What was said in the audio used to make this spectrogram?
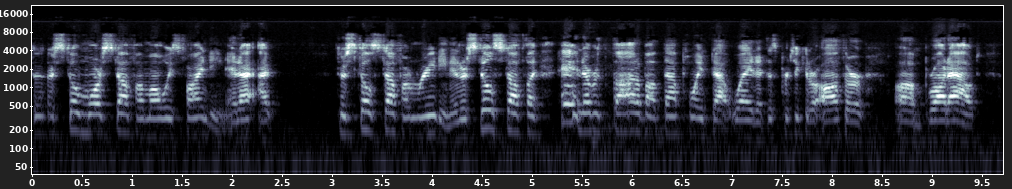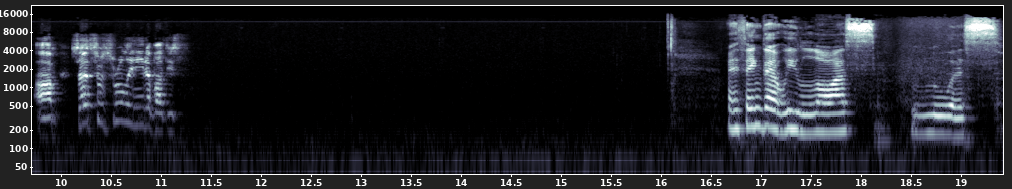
there's still more stuff I'm always finding, and I, I there's still stuff I'm reading, and there's still stuff like, hey, I never thought about that point that way that this particular author um, brought out. Um, so that's what's really neat about these. I think that we lost Louis.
